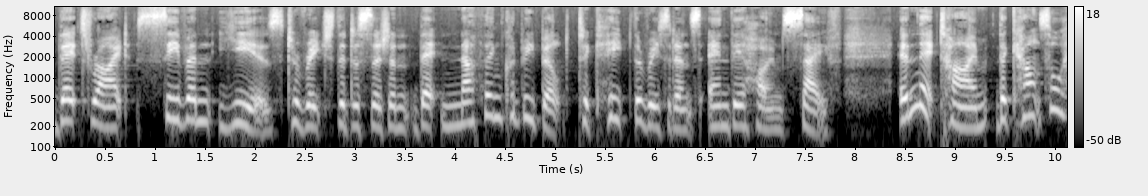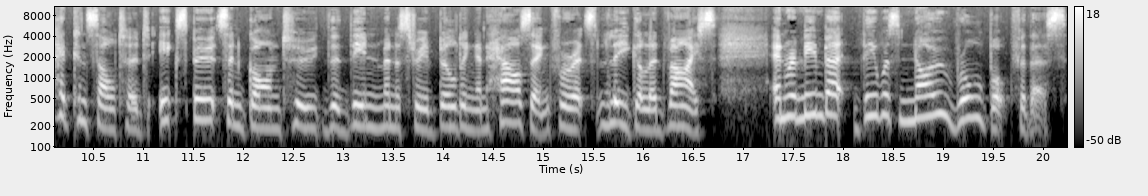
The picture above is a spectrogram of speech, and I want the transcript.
That's right, seven years to reach the decision that nothing could be built to keep the residents and their homes safe. In that time, the council had consulted experts and gone to the then Ministry of Building and Housing for its legal advice. And remember, there was no rule book for this.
